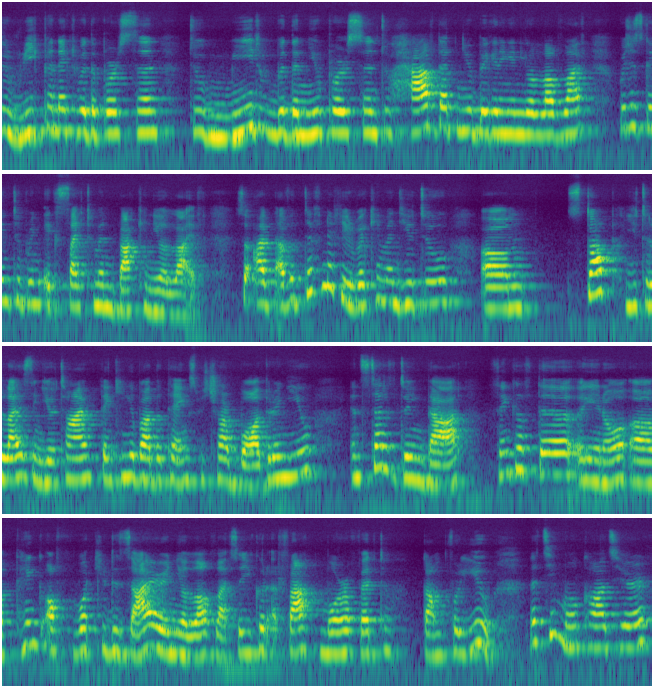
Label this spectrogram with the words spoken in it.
to reconnect with the person, to meet with the new person, to have that new beginning in your love life, which is going to bring excitement back in your life. So I, I would definitely recommend you to um, stop utilizing your time thinking about the things which are bothering you. Instead of doing that, think of the you know uh, think of what you desire in your love life so you could attract more of it to come for you let's see more cards here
